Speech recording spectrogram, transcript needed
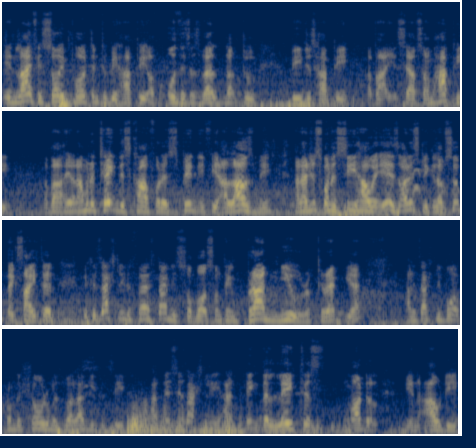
In life it's so important to be happy of others as well, not to be just happy about yourself. So I'm happy about him. And I'm going to take this car for a spin if he allows me. And I just want to see how it is honestly because I'm super excited. Because actually the first time he bought something brand new correct? Yeah? And it's actually bought from the showroom as well as you can see. And this is actually I think the latest model in Audi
